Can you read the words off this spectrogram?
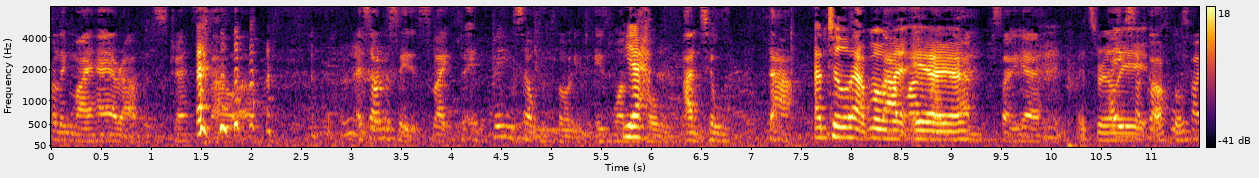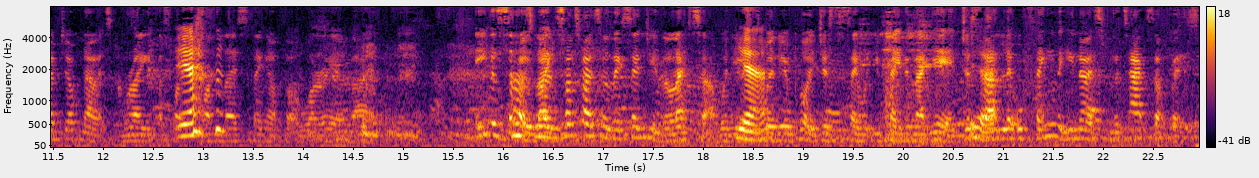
pulling my hair out with stress about it. It's honestly, it's like being self-employed is wonderful until that. Until that moment, that moment. yeah, yeah. And so yeah, It's At really least I've got awful. a full-time job now. It's great. That's like Yeah. one less thing I've got to worry about. Even so, like sometimes when they send you the letter when you're Yeah. when you're employed, just to say what you paid in that year, just Yeah. that little thing that you notice from the tax office,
